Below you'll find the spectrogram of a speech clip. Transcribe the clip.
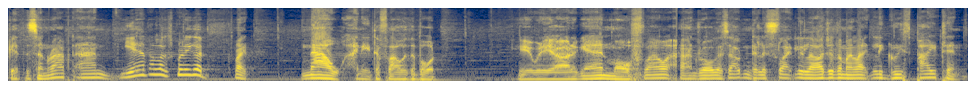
Get this unwrapped and yeah, that looks pretty good. Right, now I need to flour the board. Here we are again, more flour, and roll this out until it's slightly larger than my lightly greased pie tin.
